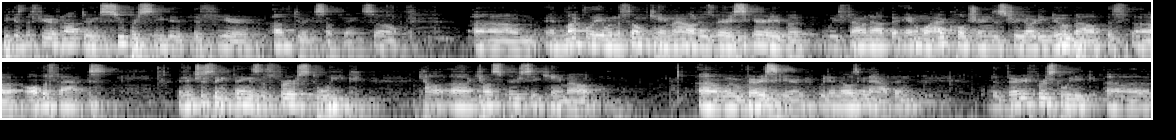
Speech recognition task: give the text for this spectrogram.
because the fear of not doing superseded the fear of doing something. So, um, and luckily when the film came out, it was very scary, but we found out the animal agriculture industry already knew about the, uh, all the facts. An interesting thing is the first week Cal, uh, Cowspiracy came out, um, we were very scared. We didn't know what was going to happen. The very first week, uh,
